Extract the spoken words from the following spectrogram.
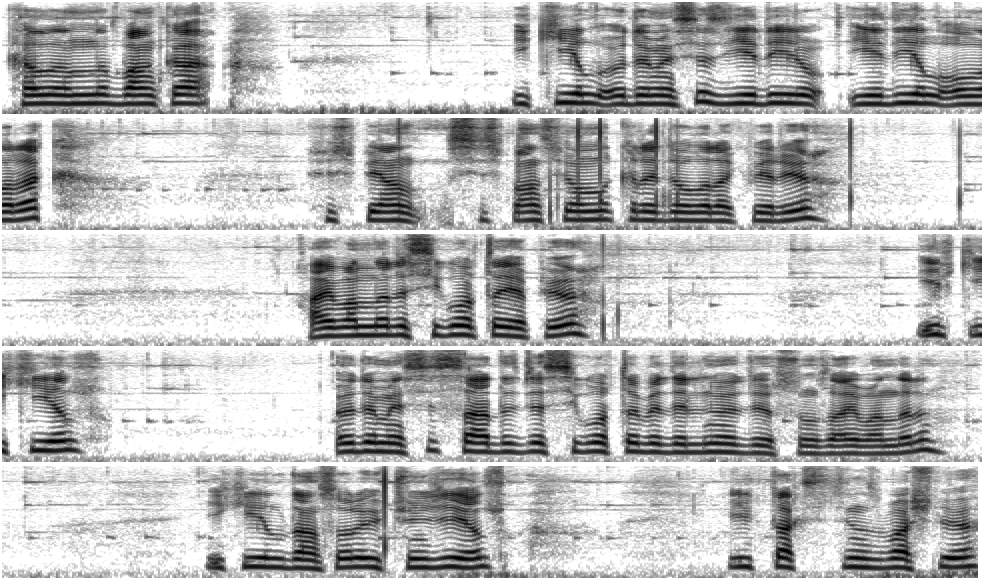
Kalanını banka 2 yıl ödemesiz 7 yıl 7 yıl olarak süspan, süspansiyonlu kredi olarak veriyor. Hayvanları sigorta yapıyor. İlk 2 yıl ödemesiz sadece sigorta bedelini ödüyorsunuz hayvanların. 2 yıldan sonra 3. yıl ilk taksitiniz başlıyor.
